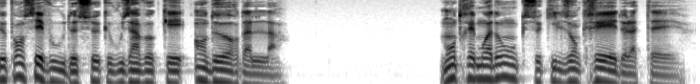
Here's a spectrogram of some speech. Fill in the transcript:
Que pensez-vous de ceux que vous invoquez en dehors d'Allah? Montrez-moi donc ce qu'ils ont créé de la terre.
